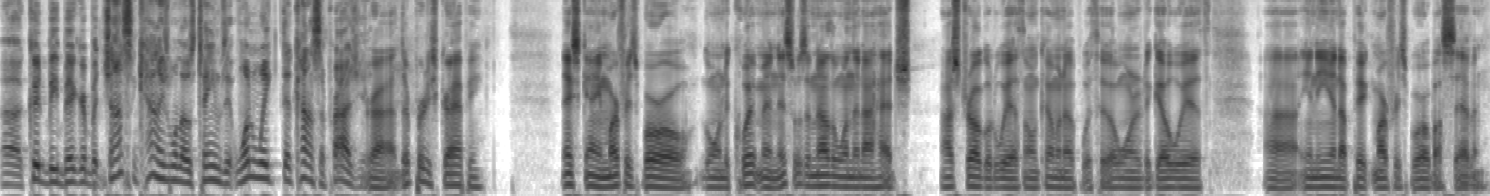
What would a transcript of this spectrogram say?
Uh, could be bigger, but Johnson County is one of those teams that one week they'll kind of surprise you. Right. They're pretty scrappy. Next game, Murfreesboro going to Quitman. This was another one that I had I struggled with on coming up with who I wanted to go with. Uh, in the end, I picked Murfreesboro by seven.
